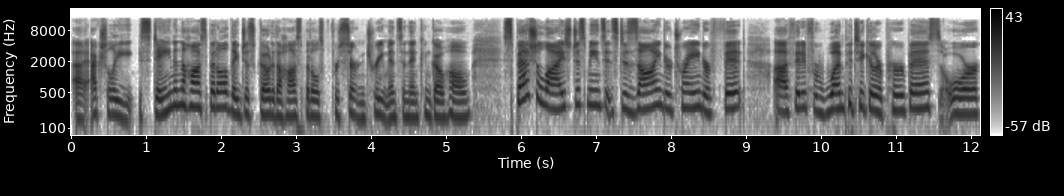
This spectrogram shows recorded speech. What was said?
uh, actually staying in the hospital, they just go to the hospital for certain treatments and then can go home. Specialized just means it's designed or trained or fit, uh, fitted for one particular purpose, or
